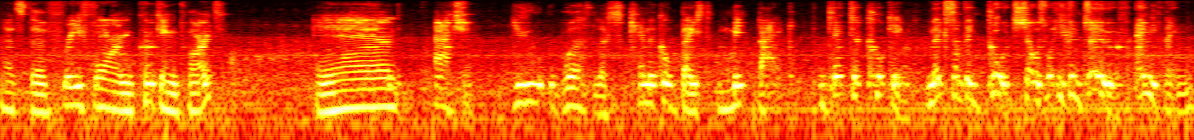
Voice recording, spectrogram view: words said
That's the free-form cooking part. And action. You worthless, chemical-based meatbag. Get to cooking. Make something good. Show us what you can do, if anything.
